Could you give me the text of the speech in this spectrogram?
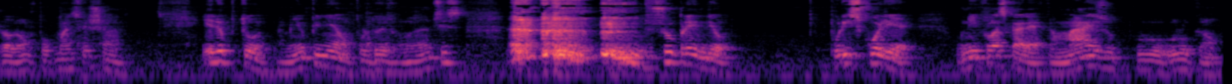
jogar um pouco mais fechado. Ele optou, na minha opinião, por dois volantes surpreendeu por escolher o Nicolas Careca mais o, o, o Lucão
